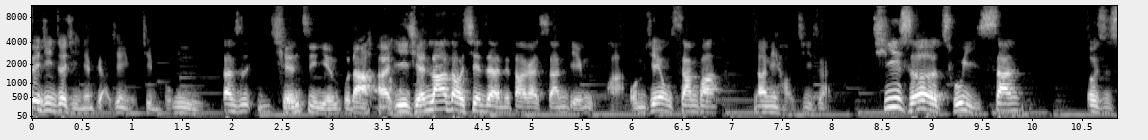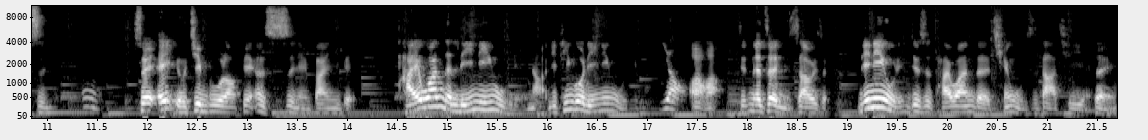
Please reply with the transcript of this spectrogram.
最近这几年表现有进步，嗯，但是以前，前几年不大啊，以前拉到现在呢，大概三点五趴。我们先用三趴，让你好计算，七十二除以三，二十四嗯。所以哎，有进步了，变二十四年翻一倍。台湾的零零五零啊，你听过零零五零吗？有啊，就那这你稍微说，零零五零就是台湾的前五十大企业，对，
